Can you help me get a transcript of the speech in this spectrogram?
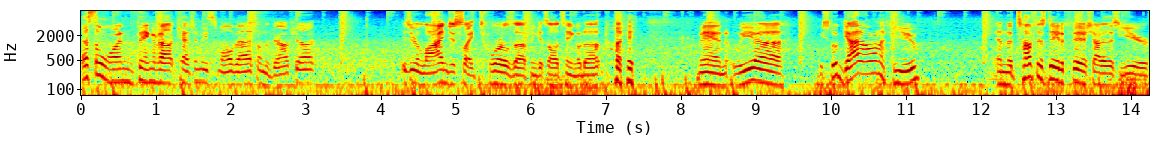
That's the one thing about catching these small bass on the drop shot is your line just like twirls up and gets all tangled up. But man, we uh we still got on a few. And the toughest day to fish out of this year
